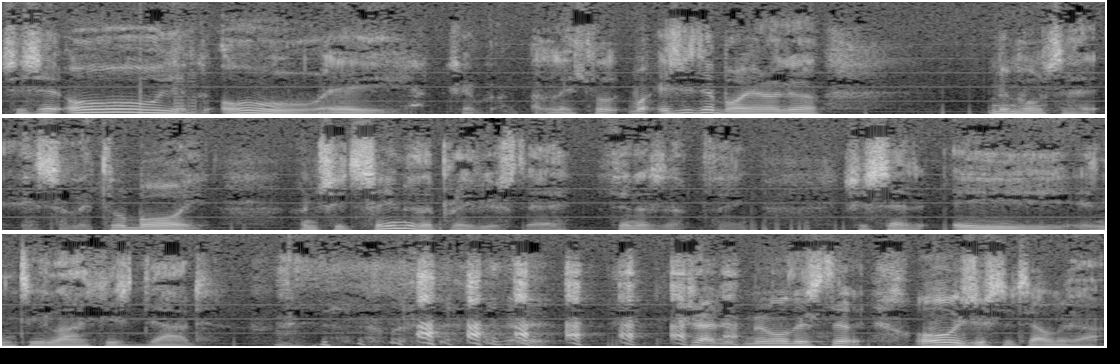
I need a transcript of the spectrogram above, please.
She said, "Oh, you've oh, hey, a little. What is it, a boy or a girl?" My mum said, "It's a little boy," and she'd seen her the previous day, thin as a thing. She said, "Hey, isn't he like his dad?" Credit my mother still always used to tell me that.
